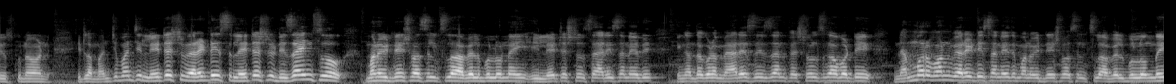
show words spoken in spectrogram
తీసుకున్నామండి. ఇట్లా మంచి మంచి లేటెస్ట్ వెరైటీస్ లేటెస్ట్ డిజైన్స్ మన విఘ్నేశ్వర సిల్క్స్లో అవైలబుల్ ఉన్నాయి. ఈ లేటెస్ట్ శారీస్ అనేది ఇంకంతా కూడా మ్యారేజ్ సీజన్ ఫెస్టివల్స్ కాబట్టి నెంబర్ వన్ వెరైటీస్ అనేది మన విఘ్నేశ్వర సిల్క్స్లో అవైలబుల్ ఉంది.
